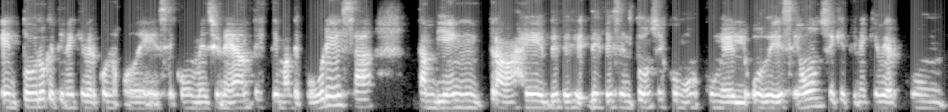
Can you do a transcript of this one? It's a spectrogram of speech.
en, todo lo que tiene que ver con ODS. Como mencioné antes, temas de pobreza. También trabajé desde, desde ese entonces con, con el ODS 11, que tiene que ver con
